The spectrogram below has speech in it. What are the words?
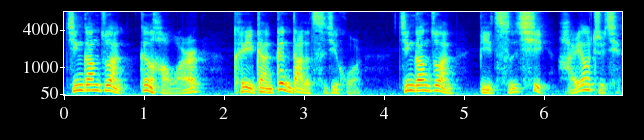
金刚钻更好玩，可以干更大的瓷器活，金刚钻比瓷器还要值钱。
